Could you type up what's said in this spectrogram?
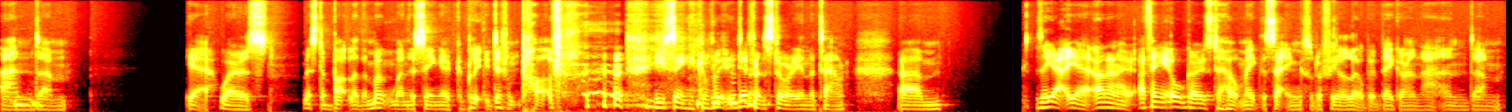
and Mhm. um, yeah, whereas Mr. Butler, the monkman, is seeing a completely different part. Of he's seeing a completely different story in the town. Um, so yeah, yeah, I don't know. I think it all goes to help make the setting sort of feel a little bit bigger and that. And um,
